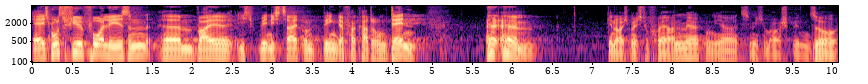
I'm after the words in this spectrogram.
Äh, ich muss viel vorlesen, ähm, weil ich wenig Zeit und wegen der Verkaterung, denn, genau, ich möchte vorher anmerken, ja, ziemlich im Arsch bin, so.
